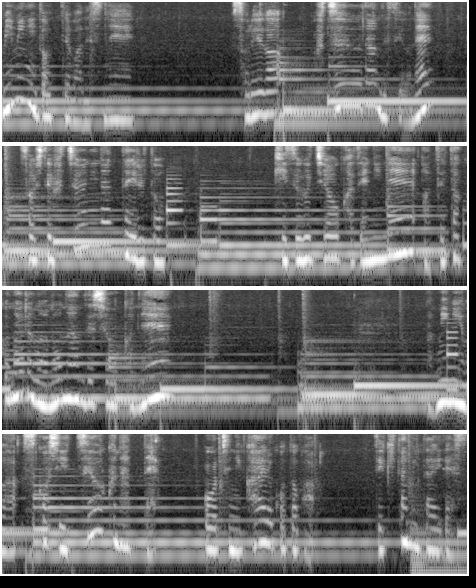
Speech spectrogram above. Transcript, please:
耳にとってはですねそれが普通なんですよね。そして普通になっていると傷口を風にね当てたくなるものなんでしょうかね。耳は少し強くなってお家に帰ることができたみたいです。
